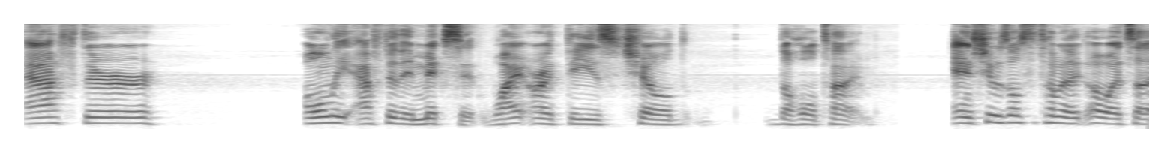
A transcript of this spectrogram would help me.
after only after they mix it? Why aren't these chilled the whole time? And she was also telling me like, oh, it's a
